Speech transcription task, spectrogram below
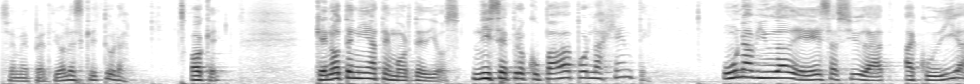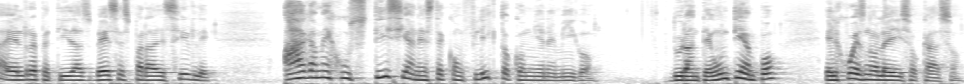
Se me perdió la escritura. Ok. Que no tenía temor de Dios, ni se preocupaba por la gente una viuda de esa ciudad acudía a él repetidas veces para decirle, hágame justicia en este conflicto con mi enemigo. Durante un tiempo, el juez no le hizo caso,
